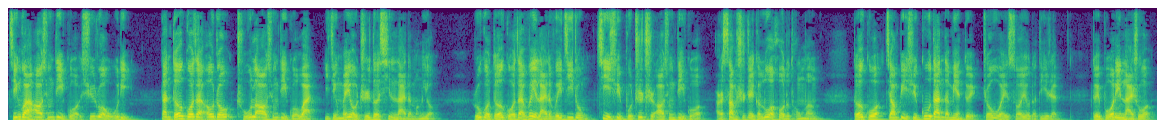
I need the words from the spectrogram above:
尽管奥匈帝国虚弱无力，但德国在欧洲除了奥匈帝国外，已经没有值得信赖的盟友。如果德国在未来的危机中继续不支持奥匈帝国，而丧失这个落后的同盟，德国将必须孤单地面对周围所有的敌人。对柏林来说，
